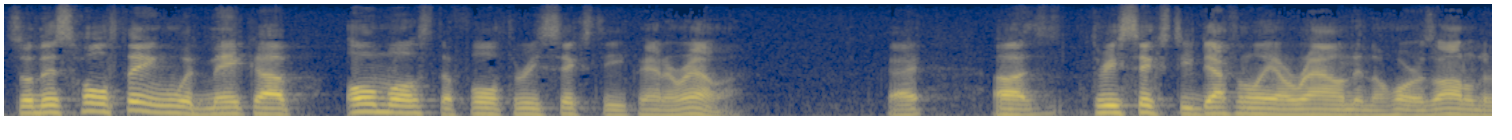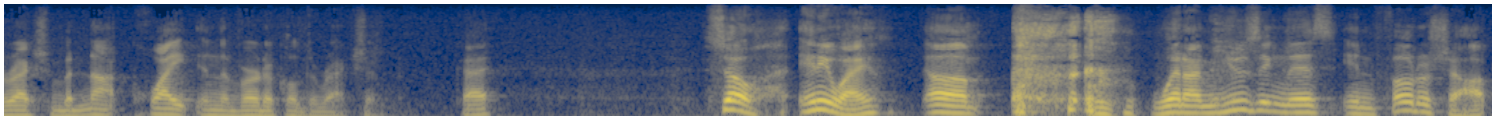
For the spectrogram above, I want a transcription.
So this whole thing would make up almost a full 360 panorama. Okay? Uh, 360 definitely around in the horizontal direction, but not quite in the vertical direction. Okay? So anyway, um, when I'm using this in Photoshop,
